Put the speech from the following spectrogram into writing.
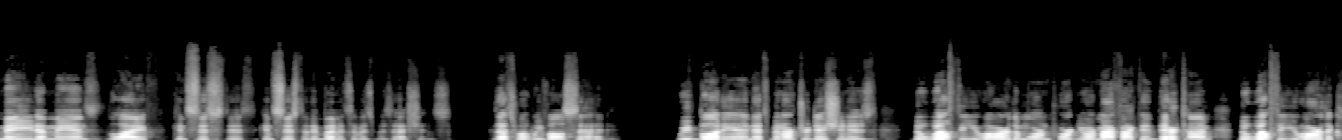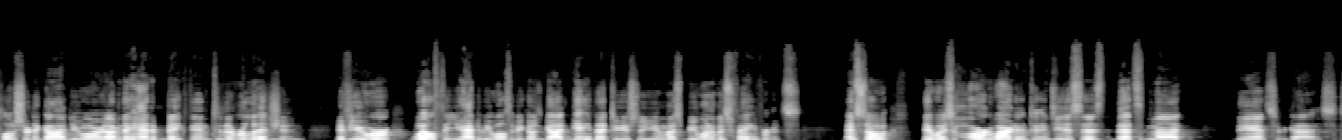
made a man's life consist, consist of the abundance of his possessions. That's what we've all said. We've bought in. That's been our tradition is the wealthy you are, the more important you are. Matter of fact, in their time, the wealthy you are, the closer to God you are. I mean, they had it baked into the religion. If you were wealthy, you had to be wealthy because God gave that to you, so you must be one of his favorites. And so it was hardwired into it. And Jesus says, that's not the answer, guys.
